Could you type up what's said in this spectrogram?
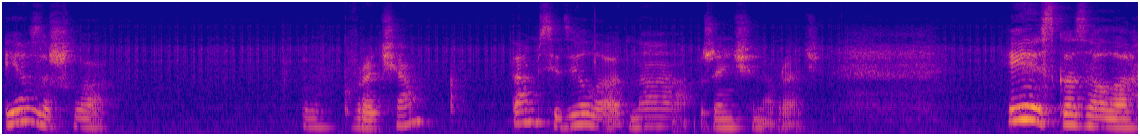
Я зашла к врачам. Там сидела одна женщина-врач. И я ей сказала,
